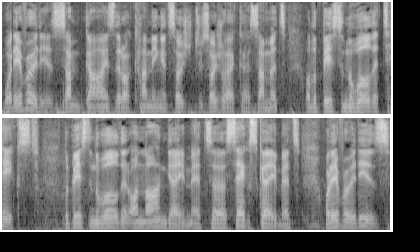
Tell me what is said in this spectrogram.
whatever it is. Some guys that are coming at social, to Social Hacker summits are the best in the world at text, the best in the world at online game, at uh, sex game, at whatever it is.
